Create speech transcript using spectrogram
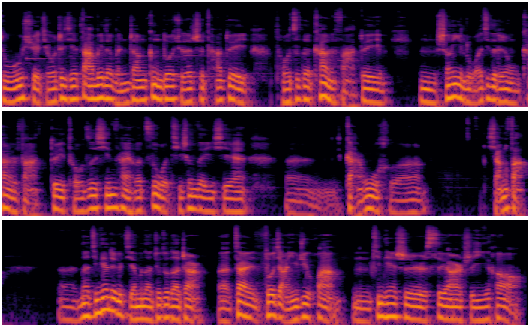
读雪球这些大 V 的文章，更多学的是他对投资的看法，对，嗯，生意逻辑的这种看法，对投资心态和自我提升的一些，嗯，感悟和想法。嗯，那今天这个节目呢，就做到这儿。呃，再多讲一句话，嗯，今天是四月二十一号，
